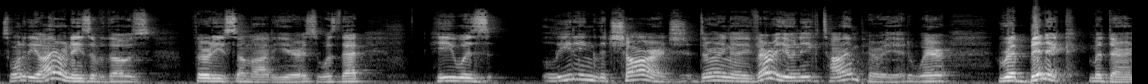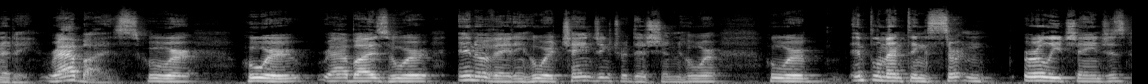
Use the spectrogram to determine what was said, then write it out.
so one of the ironies of those 30 some odd years was that he was leading the charge during a very unique time period where rabbinic modernity, rabbis who were who were rabbis who were innovating, who were changing tradition, who were who were implementing certain early changes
